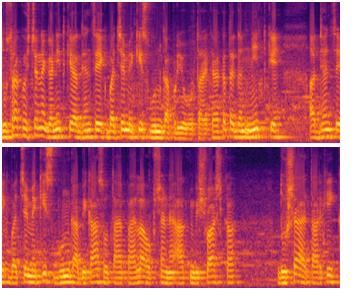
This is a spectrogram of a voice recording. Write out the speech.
दूसरा क्वेश्चन है, गणित के अध्ययन से एक बच्चे में किस गुण का प्रयोग होता है? क्या कहते हैं, गणित के अध्ययन से एक बच्चे में किस गुण का विकास होता है? पहला ऑप्शन है आत्मविश्वास का, दूसरा है तार्किक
